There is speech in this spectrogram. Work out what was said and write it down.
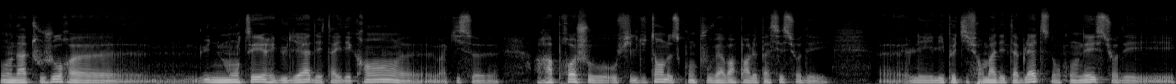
on a toujours une montée régulière des tailles d'écran qui se rapproche au, fil du temps de ce qu'on pouvait avoir par le passé sur des, les, petits formats des tablettes. Donc on est sur des,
